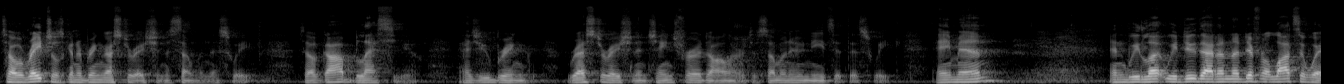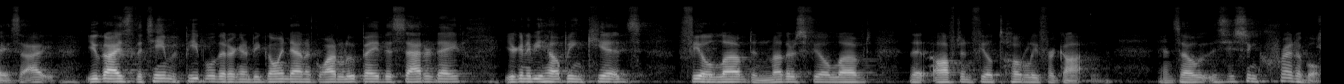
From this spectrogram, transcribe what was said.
So Rachel's going to bring restoration to someone this week. So God bless you as you bring restoration and change for a dollar to someone who needs it this week. Amen. Amen. And we let we do that in a different lots of ways. I, you guys, the team of people that are going to be going down to Guadalupe this Saturday, you're going to be helping kids feel loved and mothers feel loved that often feel totally forgotten. And so it's just incredible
